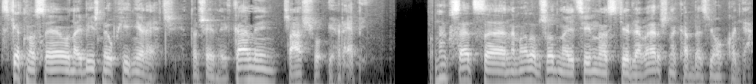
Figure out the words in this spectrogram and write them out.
скит носив найбільш необхідні речі точильний камінь, чашу і гребінь. Однак все це не мало б жодної цінності для вершника без його коня.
